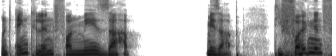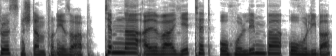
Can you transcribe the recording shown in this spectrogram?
und Enkelin von Mesahab. Mesahab. Die folgenden Fürsten stammen von Esau ab. Timna, Alva, Jetet, Oholimba, Oholiba,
